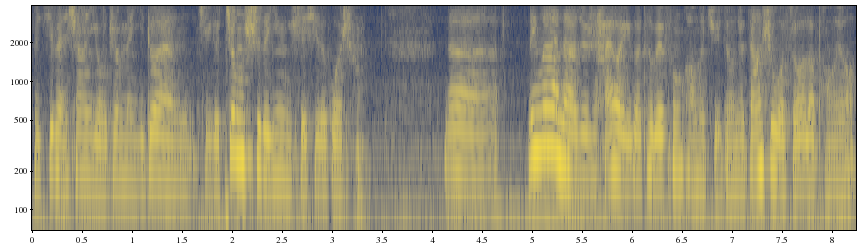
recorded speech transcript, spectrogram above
就基本上有这么一段这个正式的英语学习的过程。那另外呢，就是还有一个特别疯狂的举动，就当时我所有的朋友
